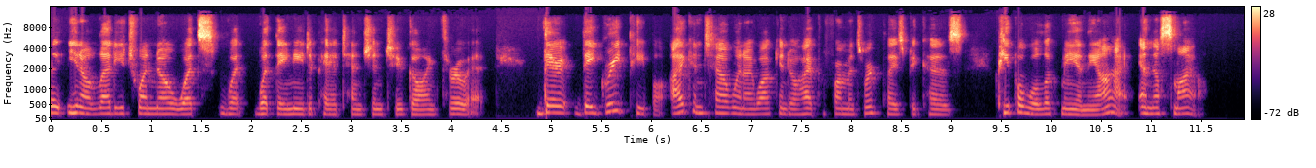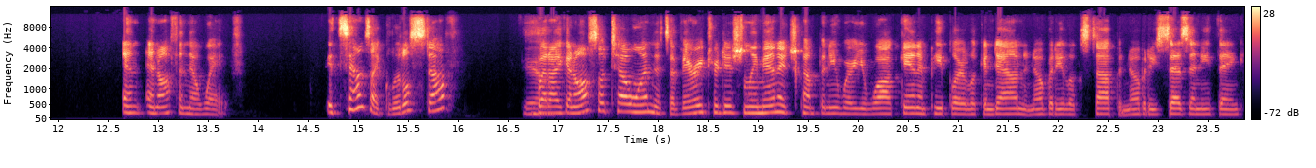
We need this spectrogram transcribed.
you know let each one know what's what what they need to pay attention to going through it. They they greet people. I can tell when i walk into a high performance workplace because people will look me in the eye and they'll smile. And and often they'll wave. It sounds like little stuff Yeah. But I can also tell one that's a very traditionally managed company where you walk in and people are looking down and nobody looks up and nobody says anything.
